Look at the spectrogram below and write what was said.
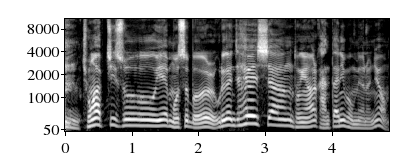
종합 지수의 모습을 우리가 이제 해외 시장 동향을 간단히 보면은요.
